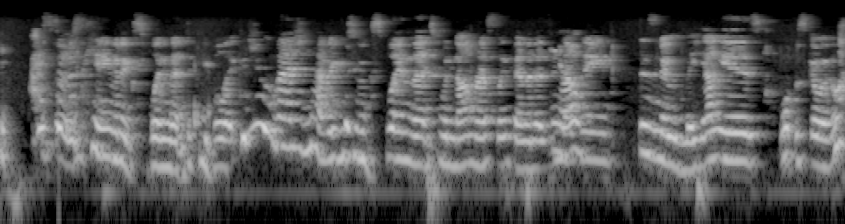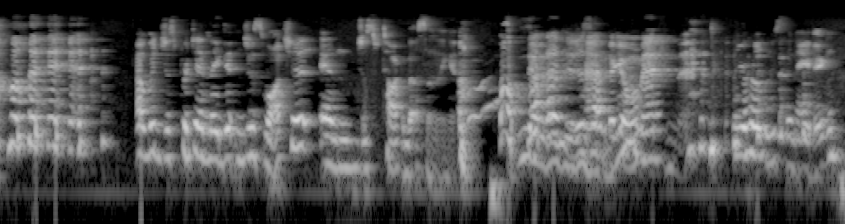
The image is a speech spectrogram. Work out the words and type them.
I still just can't even explain that to people. Like, could you imagine having to explain that to a non wrestling fan that has No. nothing, doesn't know who the young is, what was going on? I would just pretend they didn't just watch it and just talk about something else. no, that didn't just happen. have to Can You imagine that. You're hallucinating.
